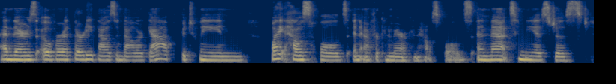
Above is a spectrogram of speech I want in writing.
and there's over a thirty thousand dollar gap between white households and African-American households. And that to me is just,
